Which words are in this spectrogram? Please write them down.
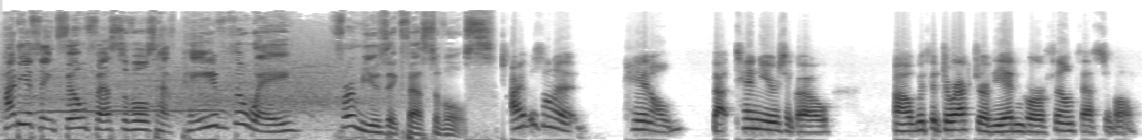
how do you think film festivals have paved the way for music festivals? I was on a panel about 10 years ago uh, with the director of the Edinburgh Film Festival.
